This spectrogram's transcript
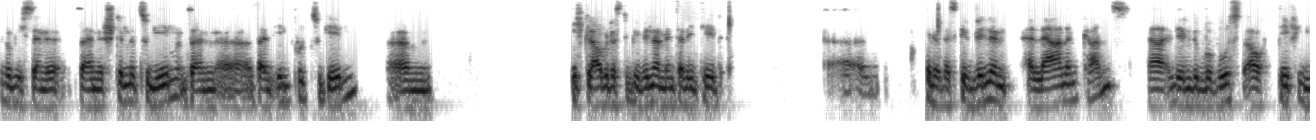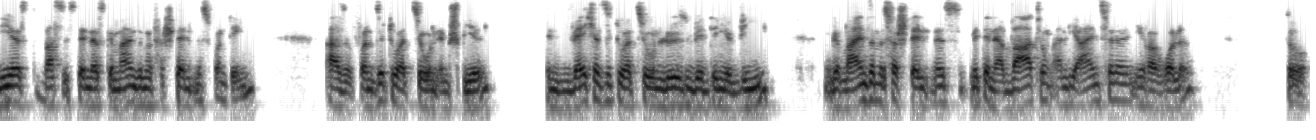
wirklich seine, seine Stimme zu geben und seinen, äh, seinen Input zu geben. Ähm, ich glaube, dass du Gewinnermentalität äh, oder das Gewinnen erlernen kannst, ja, indem du bewusst auch definierst, was ist denn das gemeinsame Verständnis von Dingen, also von Situationen im Spiel. In welcher Situation lösen wir Dinge wie? Ein gemeinsames Verständnis mit den Erwartungen an die Einzelnen in ihrer Rolle. So,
